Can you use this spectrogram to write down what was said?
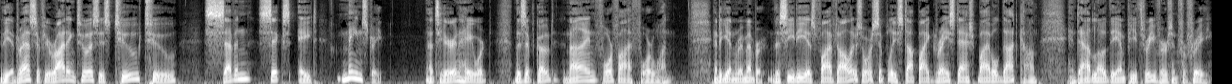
The address, if you're writing to us, is 22768 Main Street. That's here in Hayward. The zip code 94541. And again, remember, the CD is $5 or simply stop by grace-bible.com and download the MP3 version for free.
